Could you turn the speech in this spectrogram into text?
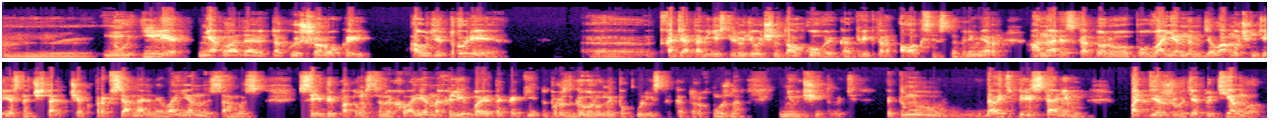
ну или не обладают такой широкой аудиторией, хотя там есть люди очень толковые, как Виктор Алксис, например, анализ которого по военным делам очень интересно читать. Человек профессиональный военный, сам из среды потомственных военных, либо это какие-то просто говоруны-популисты, которых можно не учитывать. Поэтому давайте перестанем поддерживать эту тему,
